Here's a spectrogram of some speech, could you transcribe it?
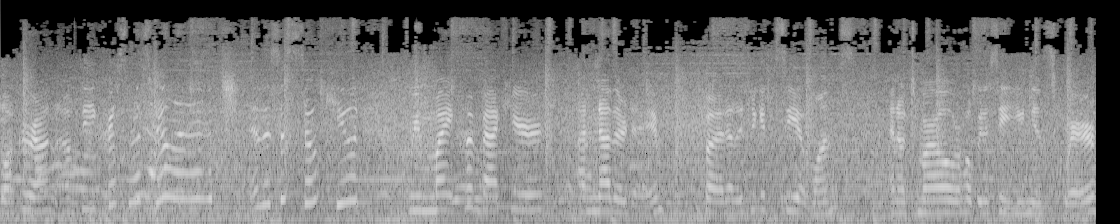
walk around of the Christmas Village. And this is so cute. We might come back here another day, but at least we get to see it once. I know tomorrow we're hoping to see Union Square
